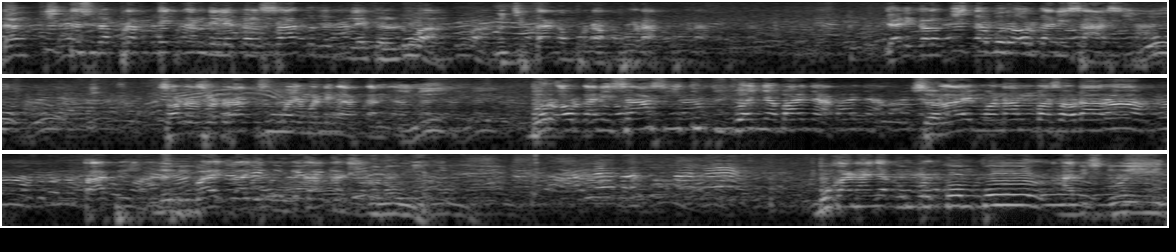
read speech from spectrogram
Dan kita sudah praktekkan di level 1 dan di level 2 menciptakan produk-produk. Jadi kalau kita berorganisasi bu saudara-saudaraku semua yang mendengarkan ini berorganisasi itu tujuannya banyak. Selain menambah saudara tapi lebih baik lagi meningkatkan ekonomi bukan hanya kumpul-kumpul habis duit.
